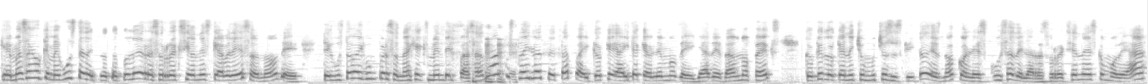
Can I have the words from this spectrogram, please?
Que además algo que me gusta del protocolo de resurrección es que abre eso, ¿no? De, ¿te gustaba algún personaje X-Men del pasado? Ah, pues tráelo a tu etapa. Y creo que ahorita que hablemos de ya de Down of X, creo que es lo que han hecho muchos escritores, ¿no? Con la excusa de la resurrección es como de, ah,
